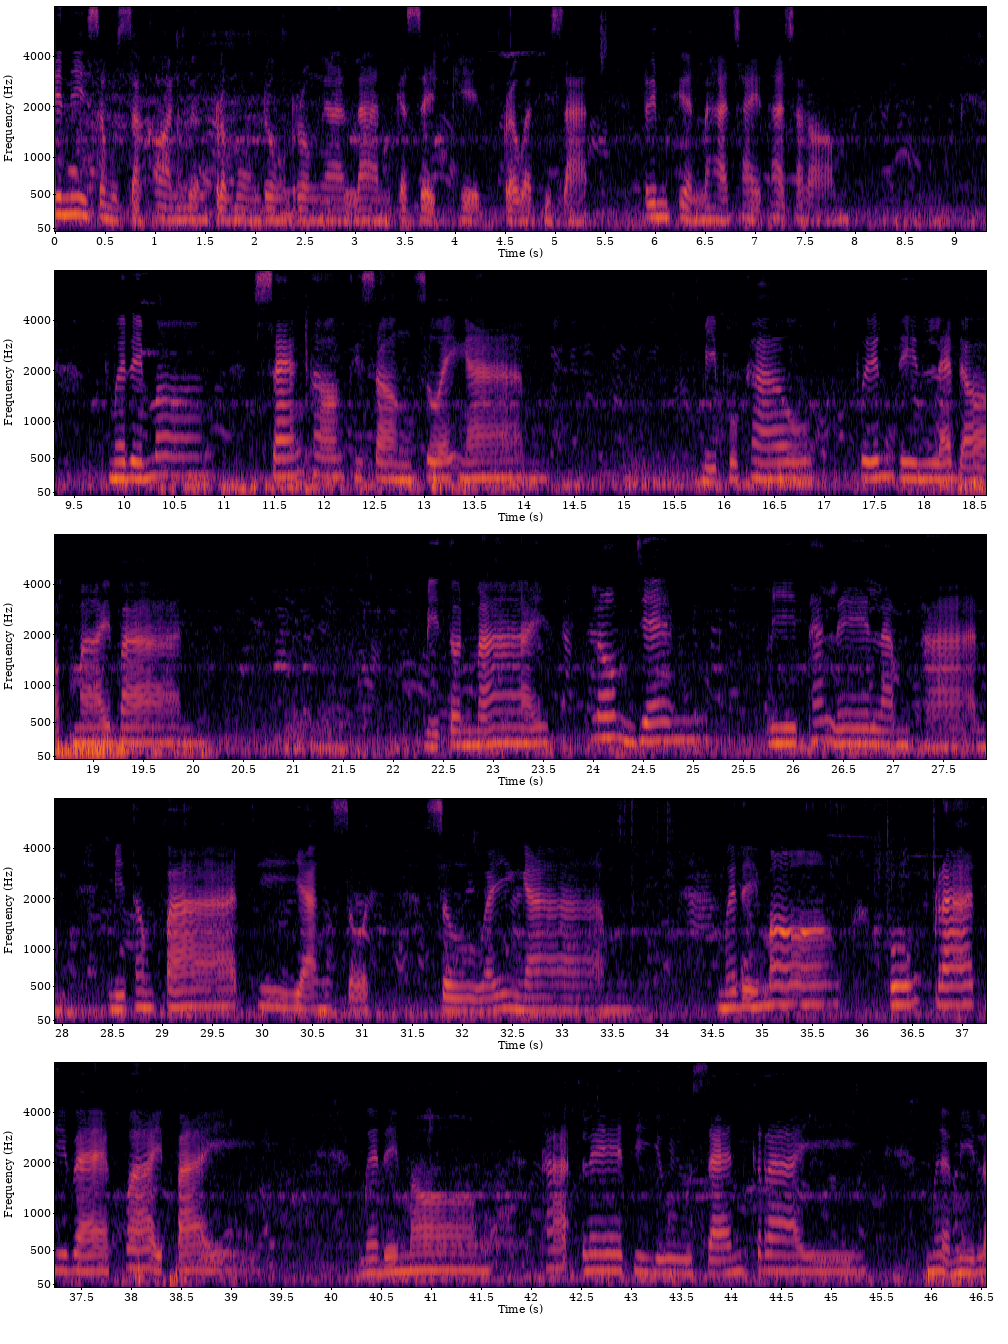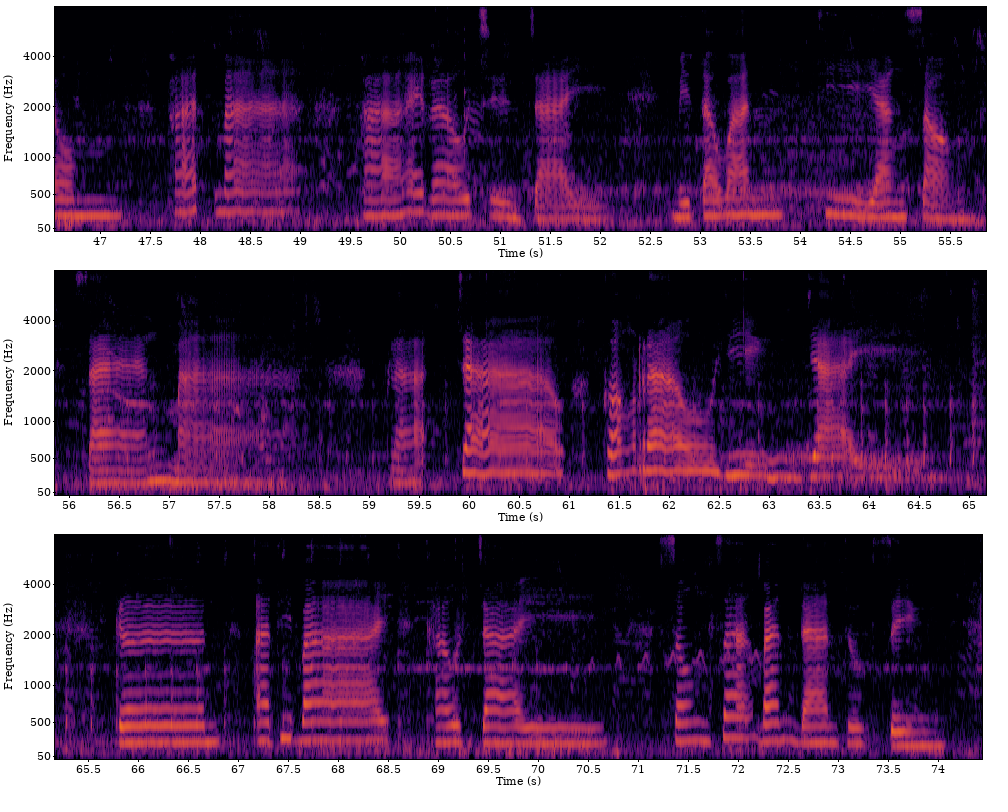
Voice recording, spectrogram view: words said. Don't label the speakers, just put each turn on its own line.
ที่นี่สมุทรสาครเมืองประมงดงโรงงานลานเกษตรเขตประวัติศาสตร์ ริมเขื่อนมหาชัยท่าฉลอม เมื่อได้มอง แสงทองที่ส่องสวยงาม มีภูเขา พื้นดินและดอกไม้บาน มีต้นไม้ร่มเย็น มีทะเลลำธาร มีท้องฟ้าที่ยังสดสวยงาม เมื่อได้มองฝูงปลาที่แวกว่ายไป เมื่อได้มองทะเลที่อยู่แสนไกล เมื่อมีลมพัดมา พาให้เราชื่นใจ มีตะวันที่ยังส่องแสงมา ระเจ้าของเรายิ่งใหญ่ เกินอธิบายเข้าใจ ทรงสร้างบันดาลทุกสิ่ง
